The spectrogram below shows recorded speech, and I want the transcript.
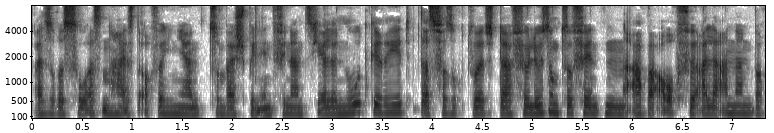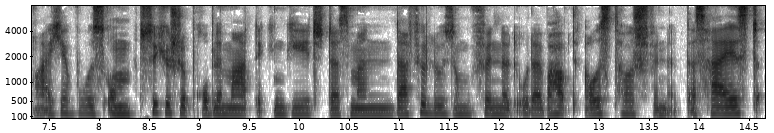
Also Ressourcen heißt auch, wenn jemand zum Beispiel in finanzielle Not gerät, dass versucht wird, dafür Lösungen zu finden, aber auch für alle anderen Bereiche, wo es um psychische Problematiken geht, dass man dafür Lösungen findet oder überhaupt Austausch findet. Das heißt,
